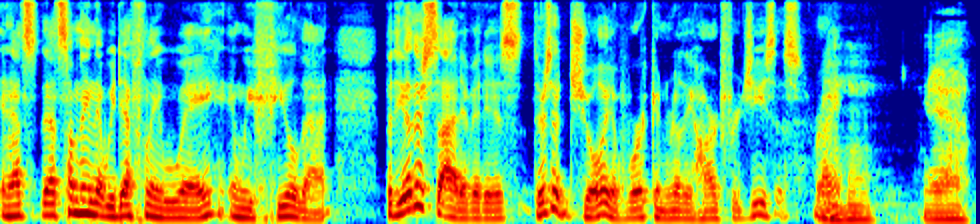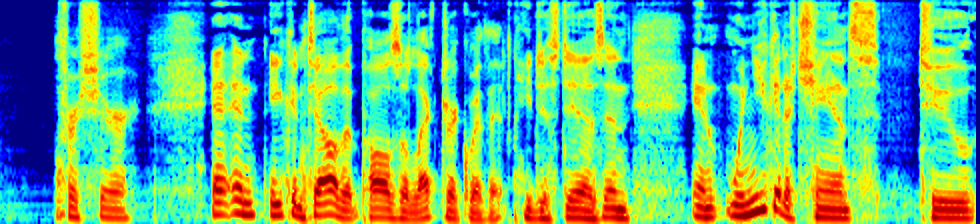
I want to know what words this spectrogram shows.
and that's that's something that we definitely weigh and we feel that. But the other side of it is there's a joy of working really hard for Jesus, right? Mm-hmm. Yeah. For sure. And, and, you can tell that Paul's electric with it. He just is. And, and when you get a chance to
